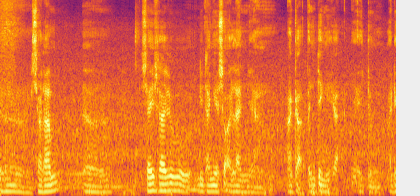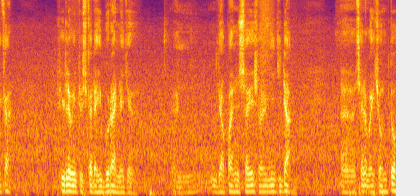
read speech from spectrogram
Uh, salam. Uh, saya selalu ditanya soalan yang agak penting juga iaitu adakah filem itu sekadar hiburan saja? Dan jawapan saya selalunya tidak. Uh, saya nak bagi contoh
